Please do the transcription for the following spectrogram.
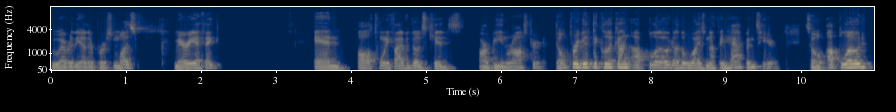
whoever the other person was, Mary, I think. And all 25 of those kids are being rostered. Don't forget to click on upload, otherwise nothing happens here. So upload,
